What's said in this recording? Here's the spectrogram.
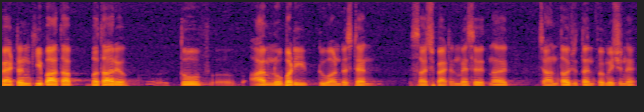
पैटर्न की बात आप बता रहे हो तो I am nobody to understand such pattern में से इतना जानता हूँ जितना इन्फॉर्मेशन है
